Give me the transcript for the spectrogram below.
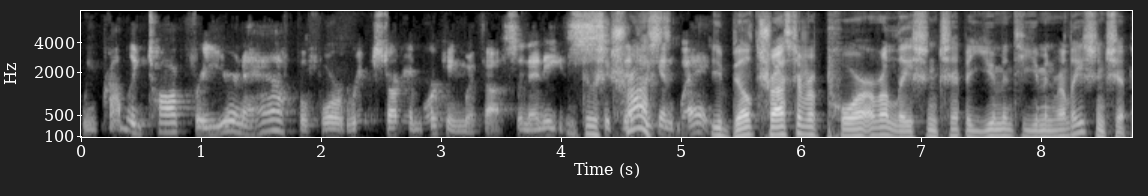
We probably talked for a year and a half before Rick started working with us in any was trust. significant way. You build trust, a rapport, a relationship, a human to human relationship.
